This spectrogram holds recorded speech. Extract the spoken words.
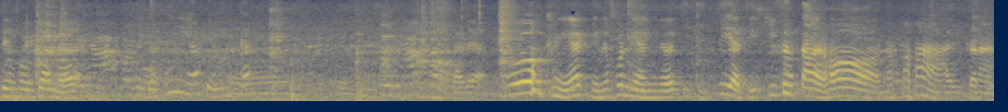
đừng không cho nữa thì được cái gì đó kiểu tiền chắc tại đấy ô khỉ khỉ nó phân nhàng nhớ thì chỉ tia chỉ chỉ cho tao ho nó cái này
